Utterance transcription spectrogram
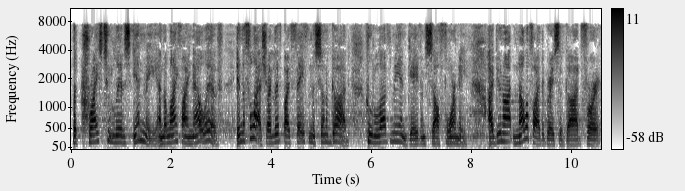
but Christ who lives in me. And the life I now live, in the flesh, I live by faith in the Son of God, who loved me and gave himself for me. I do not nullify the grace of God, for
